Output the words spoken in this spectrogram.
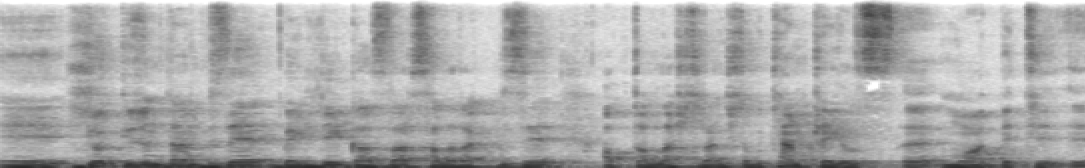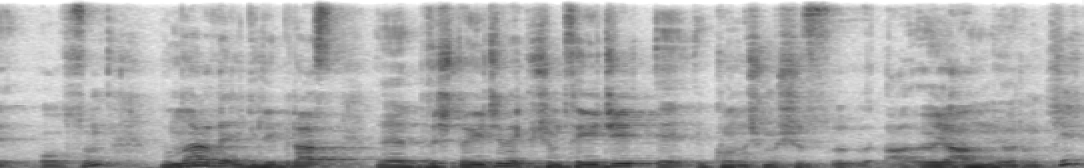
E, gökyüzünden bize belli gazlar salarak bizi aptallaştıran işte bu chemtrails e, muhabbeti e, olsun. Bunlarla ilgili biraz e, dışlayıcı ve küçümseyici e, konuşmuşuz. E, öyle anlıyorum ki.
